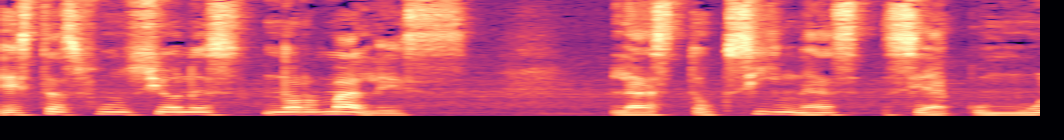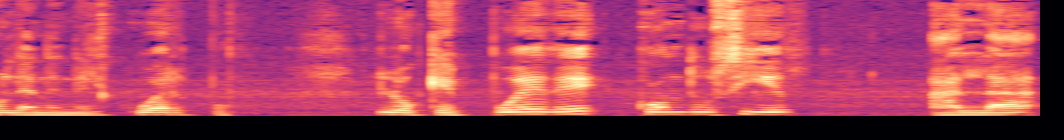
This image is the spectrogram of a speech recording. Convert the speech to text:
estas funciones normales, las toxinas se acumulan en el cuerpo, lo que puede conducir a la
